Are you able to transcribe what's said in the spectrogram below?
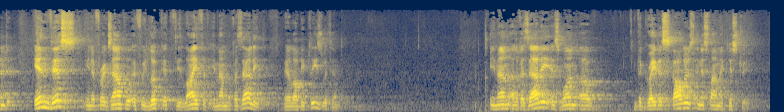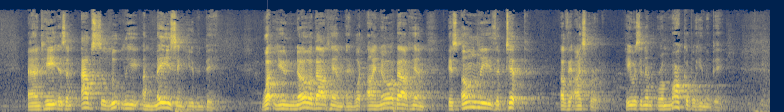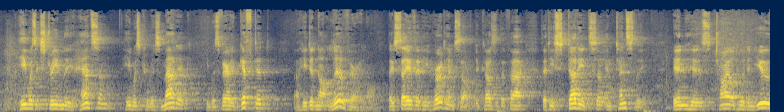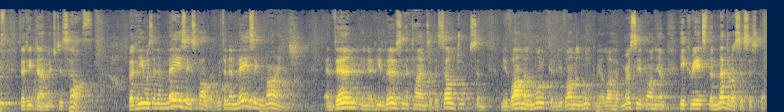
And in this, you know, for example, if we look at the life of Imam Ghazali, may Allah be pleased with him. Imam al Ghazali is one of the greatest scholars in Islamic history. And he is an absolutely amazing human being. What you know about him and what I know about him is only the tip of the iceberg. He was a remarkable human being. He was extremely handsome, he was charismatic, he was very gifted, uh, he did not live very long. They say that he hurt himself because of the fact that he studied so intensely in his childhood and youth that he damaged his health. But he was an amazing scholar with an amazing mind. And then, you know, he lives in the times of the Seljuks and Nizam al Mulk and Nizam al Mulk, may Allah have mercy upon him. He creates the madrasa system,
